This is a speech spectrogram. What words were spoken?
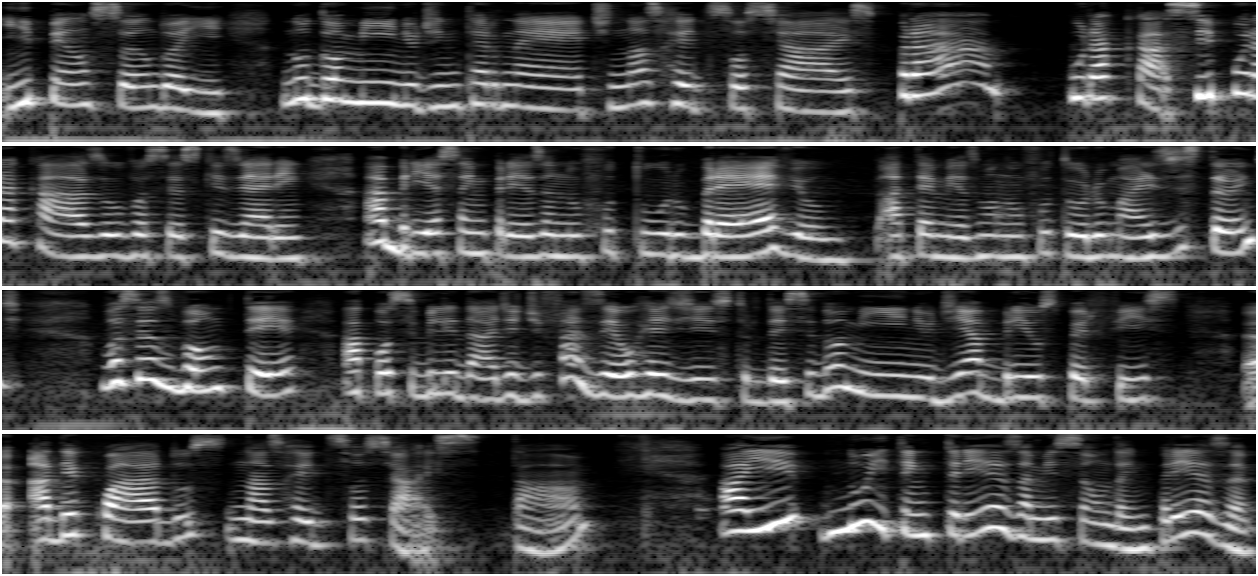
ir pensando aí no domínio de internet, nas redes sociais, para por acaso, se por acaso vocês quiserem abrir essa empresa no futuro breve ou até mesmo num futuro mais distante, vocês vão ter a possibilidade de fazer o registro desse domínio, de abrir os perfis uh, adequados nas redes sociais, tá? Aí, no item 3, a missão da empresa,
